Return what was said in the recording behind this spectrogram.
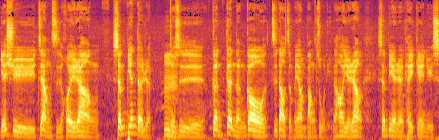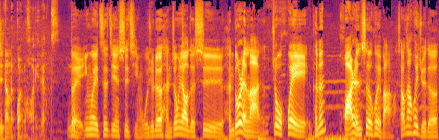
也许这样子会让身边的人，就是更更能够知道怎么样帮助你，然后也让身边的人可以给你适当的关怀，这样子。对，因为这件事情，我觉得很重要的是，很多人啦，就会可能华人社会吧，常常会觉得。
